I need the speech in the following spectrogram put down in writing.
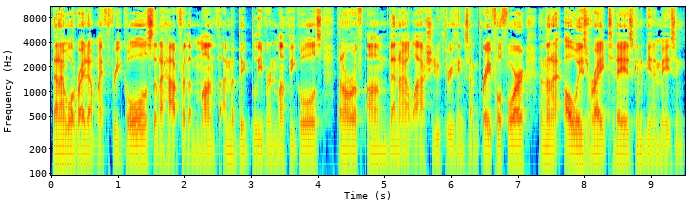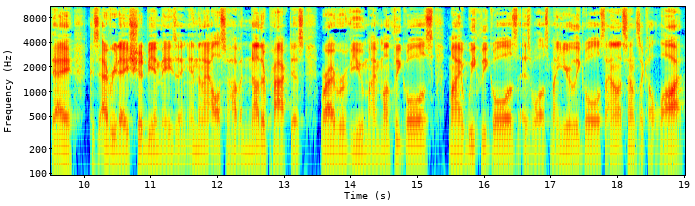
Then i will write out my three goals that i have for the month. I'm a big believer in monthly goals. Then i'll um, then i'll actually do three things i'm grateful for. And then i always write today is going to be an amazing day because every day should be amazing. And then i also have another practice where i review my monthly goals, my weekly goals, as well as my yearly goals. I know it sounds like a lot,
